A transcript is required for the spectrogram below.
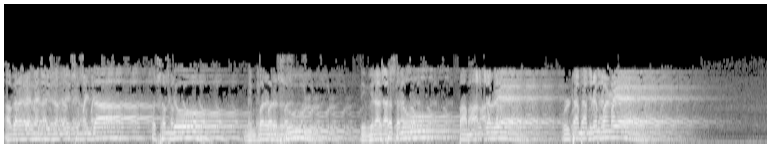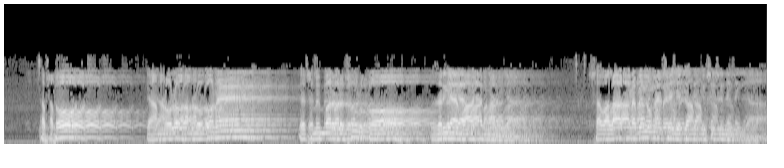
اگر چیزوں نہیں سمجھتا تو سمجھو ممبر رسول وراثت نو پامال کر رہے ہیں۔ الٹا مجرم بن رہے ہیں۔ افسوس کہ ہم لوگ ہم لوگوں نے اس ممبر رسول کو ذریعہ معاش بنا لیا سوالات نبیوں میں سے یہ کام کسی نے نہیں کیا۔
